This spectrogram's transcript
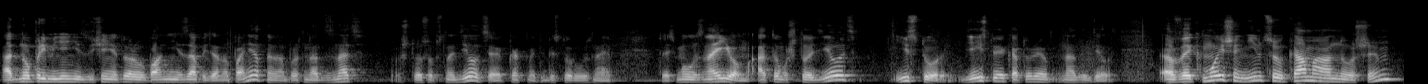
одно применение изучения Торы, выполнение заповеди, оно понятно, нам просто надо знать, что, собственно, делать, а как мы это без Торы узнаем. То есть мы узнаем о том, что делать, из Торы, действия, которые надо делать. Век мойша немцу кама аношим,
